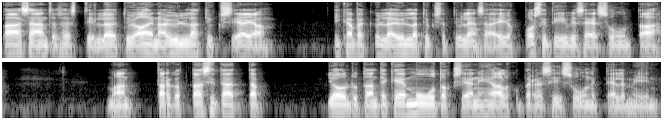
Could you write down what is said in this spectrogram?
pääsääntöisesti löytyy aina yllätyksiä ja ikävä kyllä yllätykset yleensä ei ole positiiviseen suuntaan, vaan tarkoittaa sitä, että joudutaan tekemään muutoksia niihin alkuperäisiin suunnitelmiin.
